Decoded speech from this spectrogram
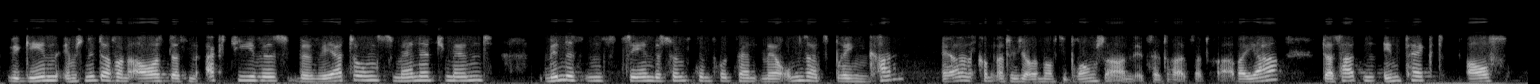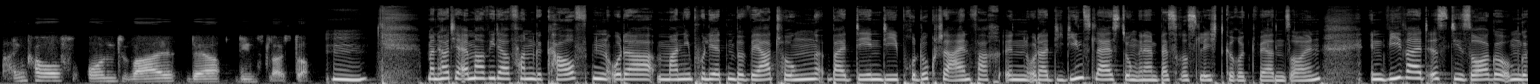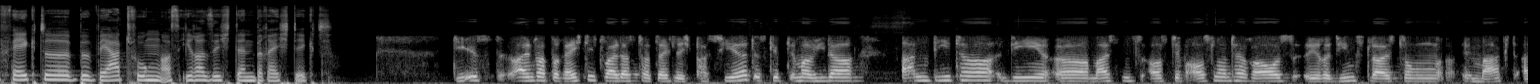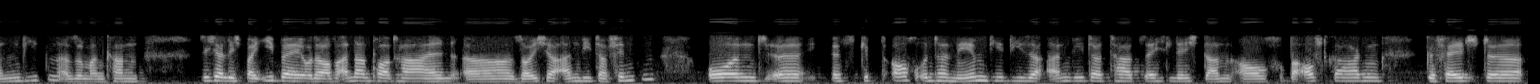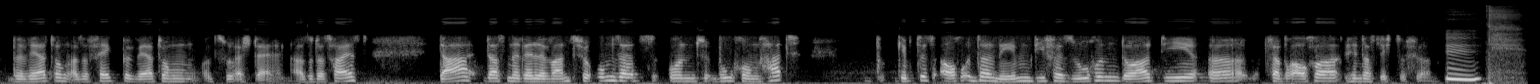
wir gehen im Schnitt davon aus, dass ein aktives Bewertungsmanagement mindestens 10 bis 15 Prozent mehr Umsatz bringen kann. Ja, das kommt natürlich auch immer auf die Branche an, etc. etc. Aber ja, das hat einen Impact auf Einkauf und Wahl der Dienstleister. Mhm. Man hört ja immer wieder von gekauften oder manipulierten Bewertungen, bei denen die Produkte einfach in oder die Dienstleistungen in ein besseres Licht gerückt werden sollen. Inwieweit ist die Sorge um gefakte Bewertungen aus Ihrer Sicht denn berechtigt? Die ist einfach berechtigt, weil das tatsächlich passiert. Es gibt immer wieder Anbieter, die äh, meistens aus dem Ausland heraus ihre Dienstleistungen im Markt anbieten. Also man kann sicherlich bei eBay oder auf anderen Portalen äh, solche Anbieter finden. Und äh, es gibt auch Unternehmen, die diese Anbieter tatsächlich dann auch beauftragen, gefälschte Bewertungen, also Fake-Bewertungen zu erstellen. Also das heißt, da das eine Relevanz für Umsatz und Buchung hat, gibt es auch Unternehmen, die versuchen, dort die äh, Verbraucher hinters Licht zu führen. Mhm.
